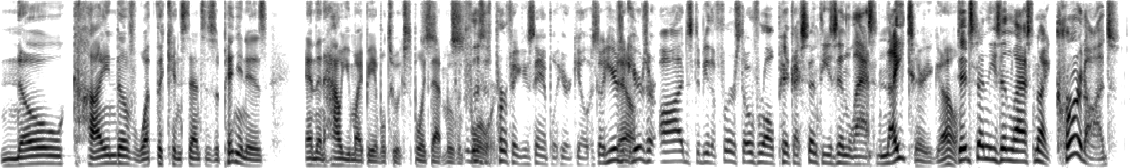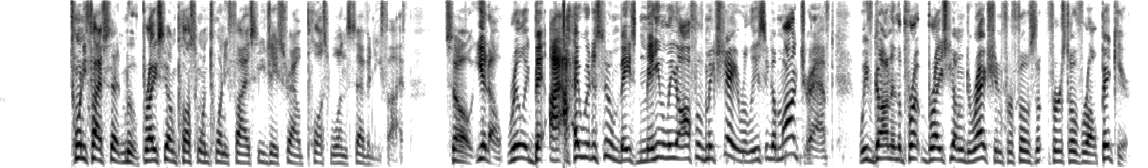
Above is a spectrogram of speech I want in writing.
know kind of what the consensus opinion is, and then how you might be able to exploit that moving So forward. this is a perfect example here, Gill. So here's Yeah. here's our odds to be the first overall pick. I sent these in last night. There you go. Did send these in last night. Current odds, 25 cent move. Bryce Young plus 125, CJ Stroud plus 175. So, you know, really, ba- I, I would assume based mainly off of McShay releasing a mock draft, we've gone in the Pro- Bryce Young direction for first, first overall pick here.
